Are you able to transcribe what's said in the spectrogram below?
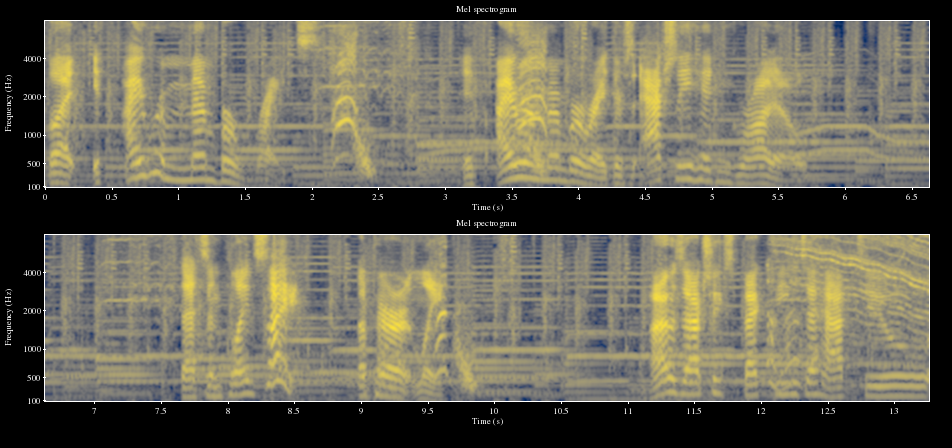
But if I remember right, if I remember right, there's actually a hidden grotto that's in plain sight, apparently. I was actually expecting to have to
